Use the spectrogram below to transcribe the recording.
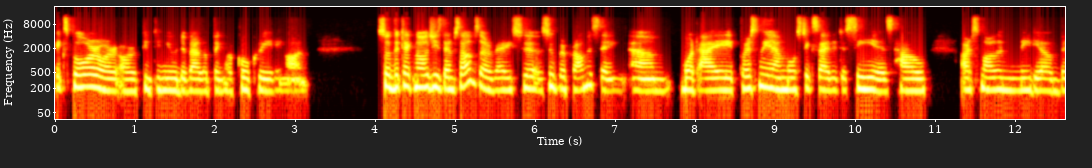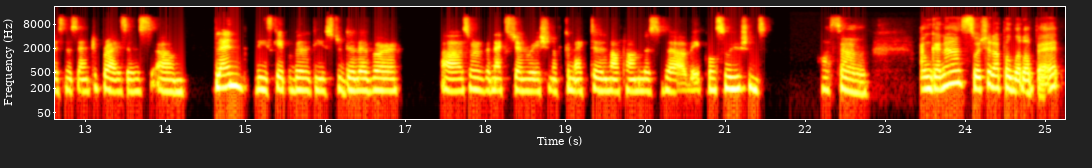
explore or, or continue developing or co-creating on so the technologies themselves are very su- super promising. Um, what i personally am most excited to see is how our small and medium business enterprises um, blend these capabilities to deliver uh, sort of the next generation of connected and autonomous uh, vehicle solutions. Awesome. I'm gonna switch it up a little bit.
